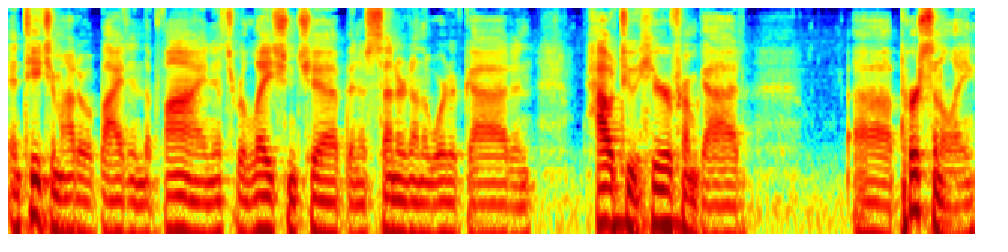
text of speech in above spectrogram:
and teach them how to abide in the vine. It's relationship and it's centered on the Word of God and how to hear from God uh, personally,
